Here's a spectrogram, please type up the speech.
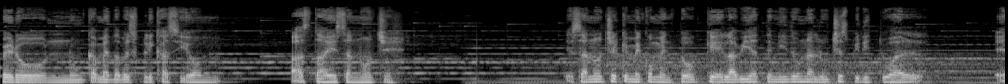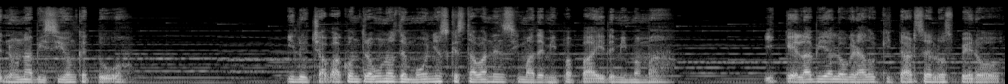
pero nunca me daba explicación hasta esa noche. Esa noche que me comentó que él había tenido una lucha espiritual en una visión que tuvo. Y luchaba contra unos demonios que estaban encima de mi papá y de mi mamá. Y que él había logrado quitárselos, pero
